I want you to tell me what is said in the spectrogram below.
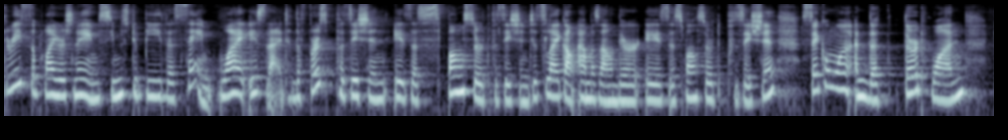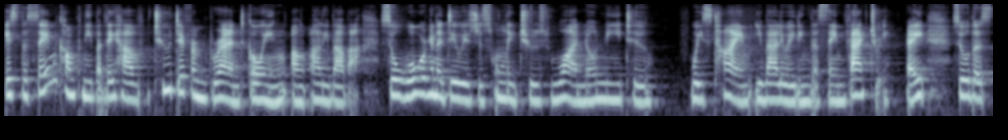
three suppliers' names seems to be the same. Why is that? The first position is a sponsored position, just like on Amazon, there is a sponsored position. Second one and the third one is the same company, but they have two different brand going on Alibaba. So what we're gonna do is just only choose one. No need to waste time evaluating the same factory, right? So the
